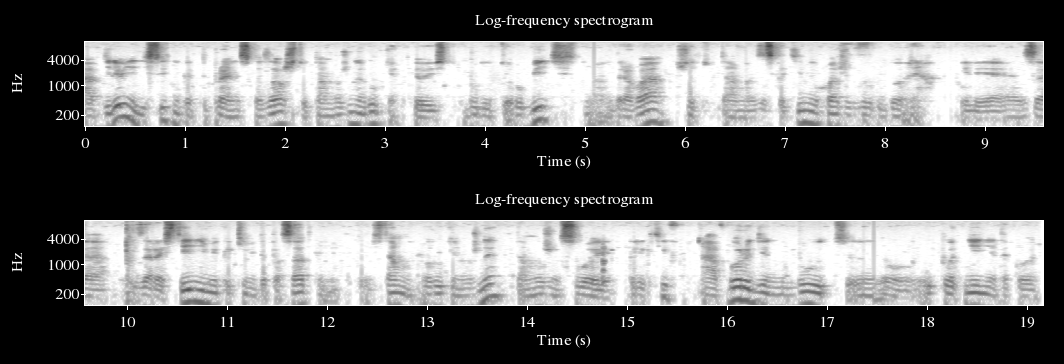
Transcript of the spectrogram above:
А в деревне действительно, как ты правильно сказал, что там нужны руки, то есть будут рубить дрова, что-то там за скотиной ухаживать, грубо говоря или за, за растениями, какими-то посадками. То есть там руки нужны, там нужен свой коллектив, а в городе ну, будет э, ну, уплотнение такое.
